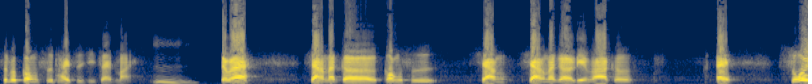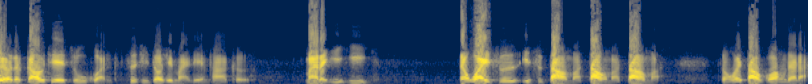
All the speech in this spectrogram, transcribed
是不是公司派自己在卖？嗯对不对？像那个公司，像像那个联发科，哎，所有的高阶主管自己都去买联发科，买了一亿，那外资一直倒嘛倒嘛倒嘛，总会倒光的啦，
